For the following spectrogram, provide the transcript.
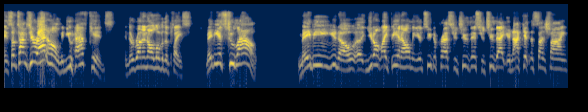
and sometimes you're at home and you have kids and they're running all over the place. Maybe it's too loud. Maybe, you know, uh, you don't like being home and you're too depressed, you're too this, you're too that, you're not getting the sunshine,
